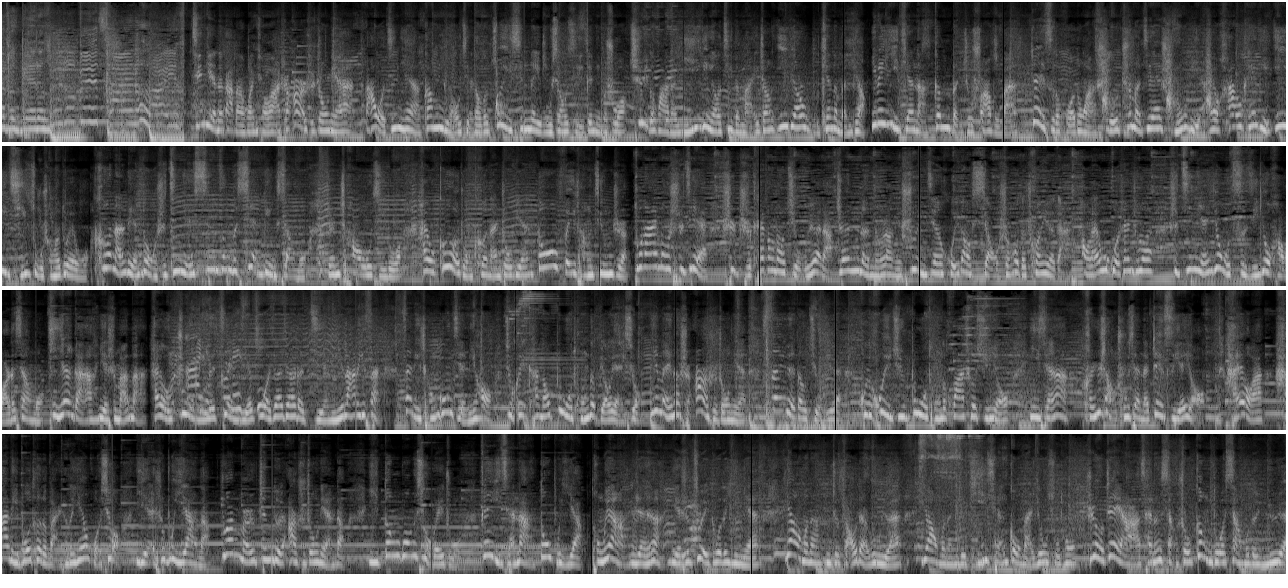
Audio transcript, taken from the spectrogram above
ever get a little 年的大阪环球啊是二十周年，把我今天啊刚了解到的最新内部消息跟你们说。去的话呢，一定要记得买一张一点五天的门票，因为一天呢根本就刷不完。这次的活动啊是由芝麻街、史努比还有 Hello Kitty 一起组成的队伍，柯南联动是今年新增的限定项目，人超级多，还有各种柯南周边都非常精致。哆啦 A 梦世界是只开放到九月的，真的能让你瞬间回到小时候的穿越感。好莱坞过山车是今年又刺激又好玩的项目，体验感啊也是满满。还有著名的间谍过家家的解谜拉力赛，在你成功解谜后，就可以看到不同的表演秀。因为呢是二十周年，三月到九月会汇聚不同的花车巡游，以前啊很少出现的，这次也有。还有啊，哈利波特的晚上的烟火秀也是不一样的，专门针对二十周年的，以灯光秀为主，跟以前呐都不一样。同样啊，人啊也是最多的一年。要么呢，你就早点入园；要么呢，你就提前购买优速通。只有这样啊，才能享受更多项目的愉悦。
